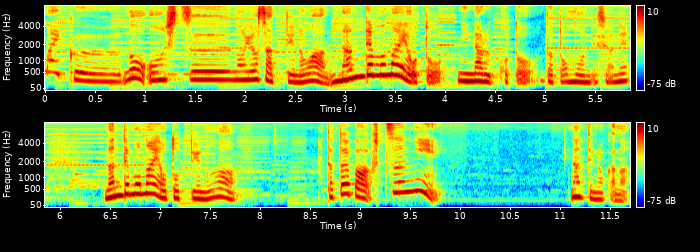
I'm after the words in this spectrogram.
マイクの音質の良さっていうのは何でもない音になることだと思うんですよね。何でもない音っていうのは例えば普通になんていうのかな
